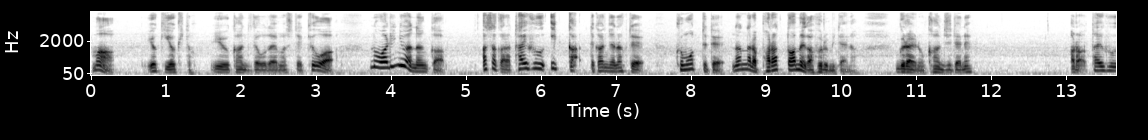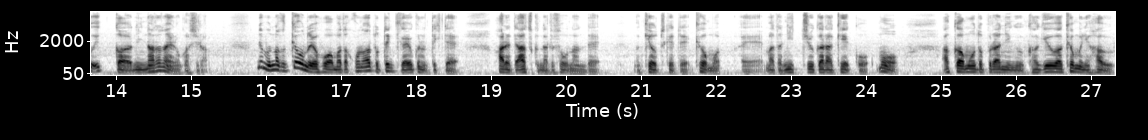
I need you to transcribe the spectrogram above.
まあ良き良きという感じでございまして今日はの割にはなんか朝から台風一過って感じじゃなくて曇っててなんならパラッと雨が降るみたいなぐらいの感じでね。あら台風一過にならないのかしら。でもなんか今日の予報はまたこの後天気が良くなってきて晴れて暑くなるそうなんで気をつけて今日も、えーまた日中から稽古もうアクアモードプランニング下牛は虚無に這う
